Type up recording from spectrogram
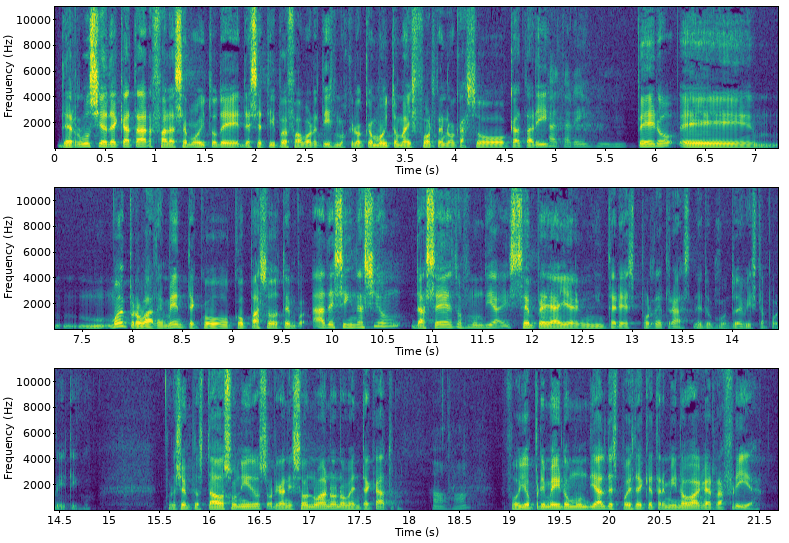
de Rusia e de Qatar falase moito de, de ese tipo de favoritismo. creo que moito máis forte no caso catarí, catarí. Uh -huh. pero eh, moi probablemente co, co paso do tempo a designación das sedes dos mundiais sempre hai algún interés por detrás desde un punto de vista político. Por exemplo, Estados Unidos organizou no ano 94. Uh -huh. Foi o primeiro mundial despois de que terminou a Guerra Fría. Uh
